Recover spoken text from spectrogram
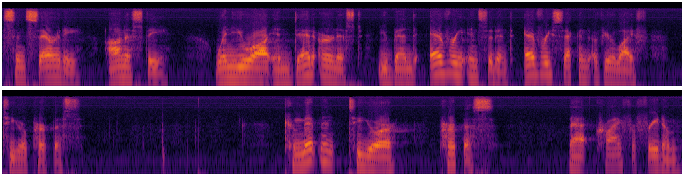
sincerity, honesty. When you are in dead earnest, you bend every incident, every second of your life to your purpose. Commitment to your purpose, that cry for freedom.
